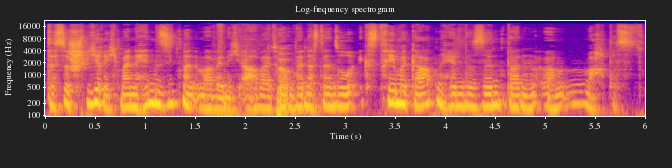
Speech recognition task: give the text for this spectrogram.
Das ist schwierig. Meine Hände sieht man immer, wenn ich arbeite. Und wenn das dann so extreme Gartenhände sind, dann ähm, macht das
